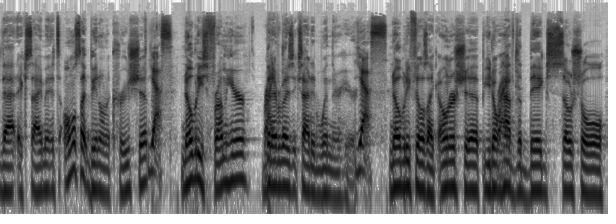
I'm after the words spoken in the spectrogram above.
that excitement. It's almost like being on a cruise ship. Yes. Nobody's from here, but everybody's excited when they're here. Yes. Nobody feels like ownership. You don't have the big social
